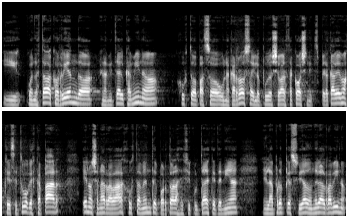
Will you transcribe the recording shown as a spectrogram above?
Y cuando estaba corriendo en la mitad del camino, justo pasó una carroza y lo pudo llevar hasta Koshnitz. Pero acá vemos que se tuvo que escapar en Ollanar Rabá justamente por todas las dificultades que tenía en la propia ciudad donde era el rabino.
